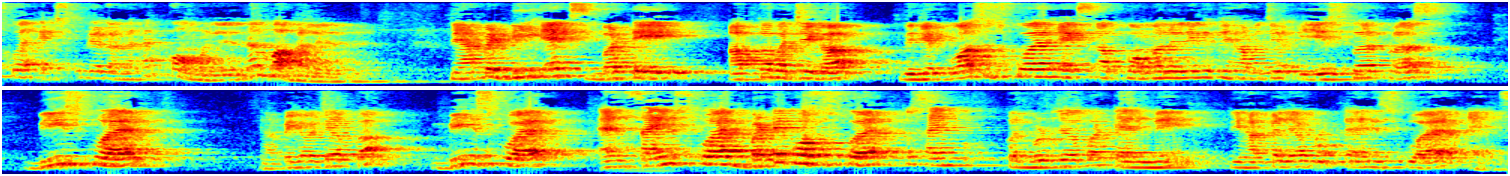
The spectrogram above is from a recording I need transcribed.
स्क्वायर एक्स को क्या करना है? कॉमन ले लेना, बाहर ले लेना है। तो यहाँ पे डी एक्स बटे आपका बचेगा, देखिए कॉस स्क्वायर एक्स आप कॉमन ले लेंगे तो यहाँ बचेगा a square plus b square यहाँ पे क्या बचेगा आपका? B square and sine square बटे कॉस स्क्वायर तो साइन कन्वर्ट हो जाएगा टेन में तो यहाँ पे जाएगा टेन स्क्वायर एक्स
